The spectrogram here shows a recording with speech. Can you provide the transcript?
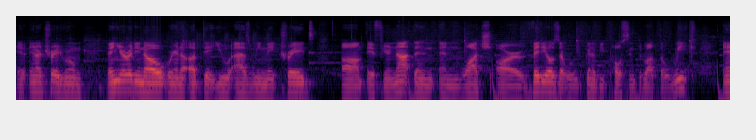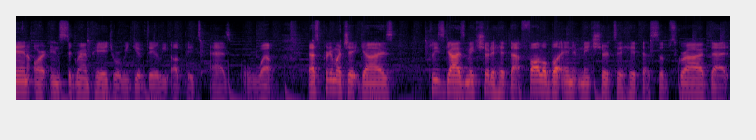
in our trade room, then you already know we're going to update you as we make trades. Um, if you're not, then and watch our videos that we're going to be posting throughout the week and our Instagram page where we give daily updates as well. That's pretty much it, guys please guys make sure to hit that follow button. Make sure to hit that subscribe that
